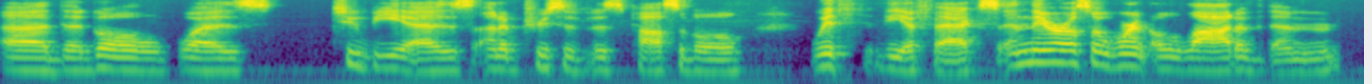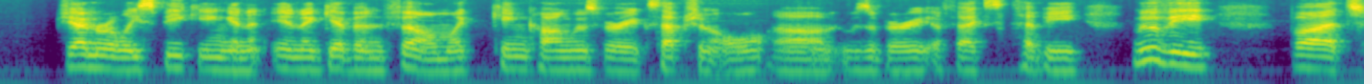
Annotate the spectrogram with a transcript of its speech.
uh, the goal was to be as unobtrusive as possible with the effects. And there also weren't a lot of them generally speaking, in, in a given film. Like King Kong was very exceptional. Um, it was a very effects heavy movie, but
